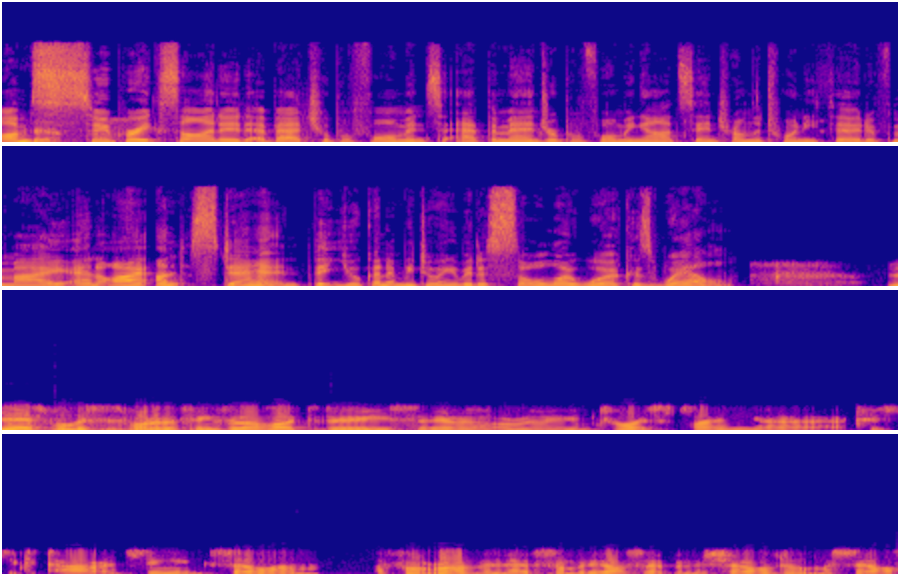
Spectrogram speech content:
I'm Yeah. super excited about your performance at the Mandurah Performing Arts Centre on the 23rd of May. And I understand that you're going to be doing a bit of solo work as well. Yes, well, this is one of the things that I like to do. You see, I, I really enjoy just playing uh, acoustic guitar and singing. So um, I thought rather than have somebody else open the show, I'll do it myself.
